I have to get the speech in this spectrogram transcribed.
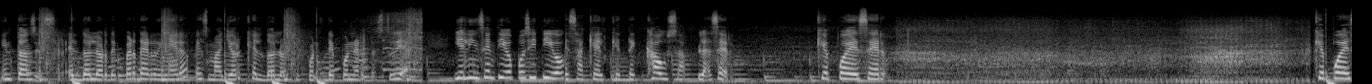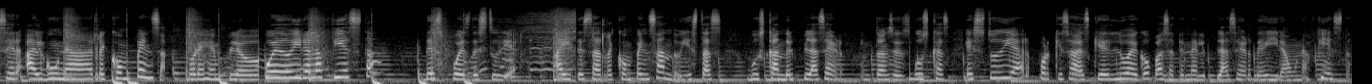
Entonces, el dolor de perder dinero es mayor que el dolor de ponerte a estudiar. Y el incentivo positivo es aquel que te causa placer, que puede ser que puede ser alguna recompensa. Por ejemplo, puedo ir a la fiesta después de estudiar. Ahí te estás recompensando y estás buscando el placer. Entonces buscas estudiar porque sabes que luego vas a tener el placer de ir a una fiesta.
